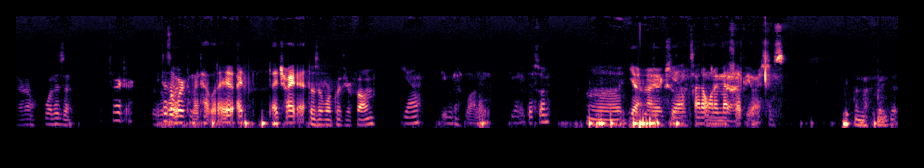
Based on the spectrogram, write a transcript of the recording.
I don't know. What is it? A charger. Does It doesn't work on my tablet. I, I, I tried it. Does it work with your phone? Yeah. Do you want it? Do you want this one? Uh, yeah, I actually. Yeah. I don't want to mess mine up back, yours. I'm afraid that.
